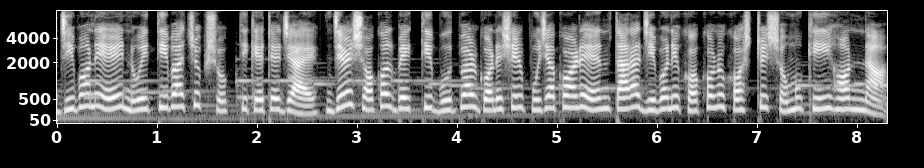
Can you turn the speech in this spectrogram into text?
জীবনে নৈতিবাচক শক্তি কেটে যায়। যে সকল ব্যক্তি বুধবার গণেশের পূজা করেন, তারা জীবনে কখনো কষ্টের সম্মুখীন হন না।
